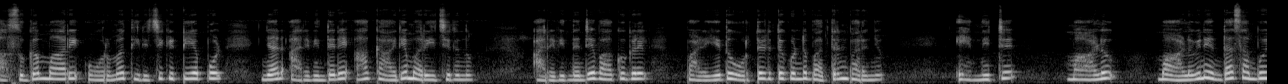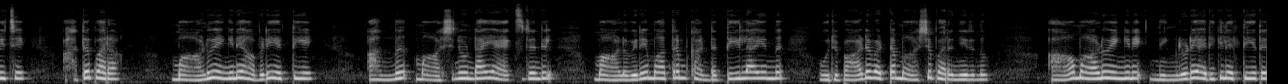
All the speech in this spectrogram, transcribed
അസുഖം മാറി ഓർമ്മ തിരിച്ചു കിട്ടിയപ്പോൾ ഞാൻ അരവിന്ദനെ ആ കാര്യം അറിയിച്ചിരുന്നു. അരവിന്ദന്റെ വാക്കുകളിൽ പഴയത് ഓർത്തെടുത്തുകൊണ്ട് ഭദ്രൻ പറഞ്ഞു എന്നിട്ട് മാളു മാളുവിന് എന്താ സംഭവിച്ചേ? അത് പറ. മാളു എങ്ങനെ അവിടെ എത്തിയേ? അന്ന് മാഷിനുണ്ടായ ആക്സിഡന്റിൽ മാളുവിനെ മാത്രം കണ്ടെത്തിയില്ല എന്ന് ഒരുപാട് വട്ടം മാഷ് പറഞ്ഞിരുന്നു. ആ മാളു എങ്ങനെ നിങ്ങളുടെ അരികിലെത്തിയത്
